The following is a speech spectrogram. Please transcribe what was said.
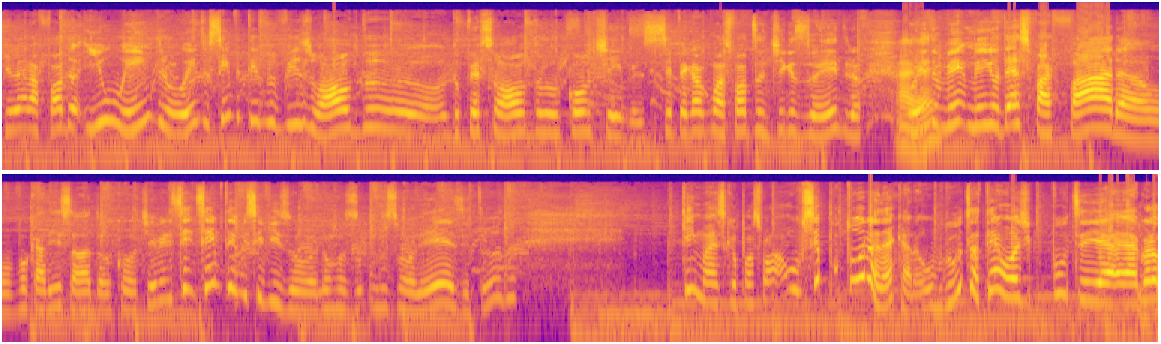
aquilo era foda. E o Andrew, o Andrew sempre teve o visual do, do pessoal do Cold Chamber. Se você pegar algumas fotos antigas do Andrew, Ah, o é? Andrew me- meio desparpara, o vocalista lá do Cold Chamber, ele se- sempre teve esse visual nos, nos rolês e tudo. Quem mais que eu posso falar? O Sepultura, né, cara? O Roots até hoje. Putz, agora,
